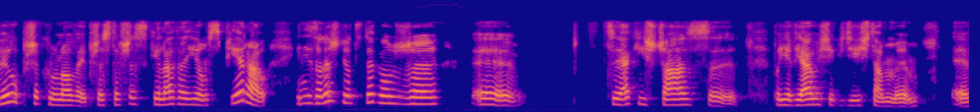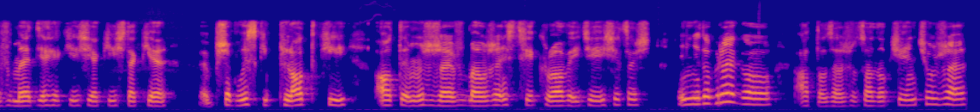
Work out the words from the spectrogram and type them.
był przy królowej przez te wszystkie lata i ją wspierał. I niezależnie od tego, że y, co jakiś czas pojawiały się gdzieś tam w mediach jakieś, jakieś takie przebłyski, plotki o tym, że w małżeństwie królowej dzieje się coś niedobrego, a to zarzucano księciu, że,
